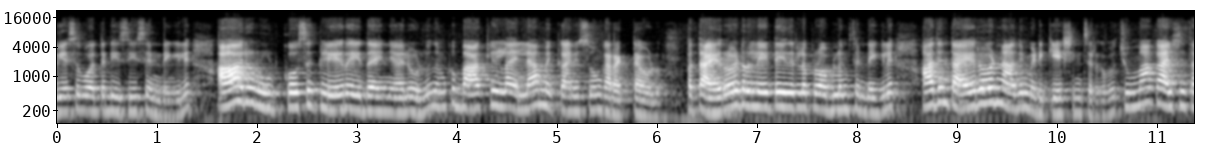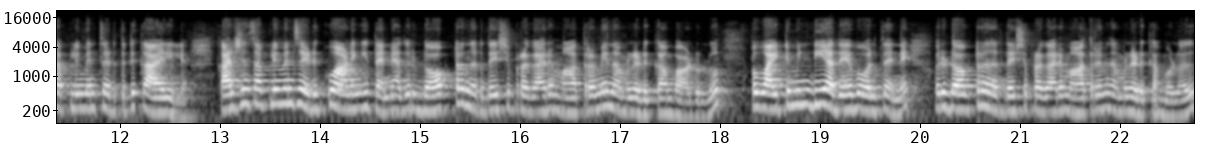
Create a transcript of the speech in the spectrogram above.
ബി എസ് പോലത്തെ ഡിസീസ് ഉണ്ടെങ്കിൽ ആ ഒരു റൂട്ട് കോസ് ക്ലിയർ ചെയ്ത് കഴിഞ്ഞാലേ ഉള്ളൂ നമുക്ക് ബാക്കിയുള്ള എല്ലാ മെക്കാനിസവും കറക്റ്റ് ആവുള്ളൂ. ഇപ്പോൾ തൈറോയിഡ് റിലേറ്റ് ചെയ്തിട്ടുള്ള പ്രോബ്ലംസ് ഉണ്ടെങ്കിൽ ആദ്യം തൈറോയിഡിന് ആദ്യം മെഡിക്കേഷൻസ് എടുക്കും. അപ്പോൾ ചുമ്മാ കാൽഷ്യം സപ്ലിമെന്റ്സ് എടുത്തിട്ട് കാര്യമില്ല. കാൽഷ്യം സപ്ലിമെന്റ്സ് എടുക്കുകയാണെങ്കിൽ തന്നെ അതൊരു ഡോക്ടർ നിർദ്ദേശപ്രകാരം മാത്രമേ നമ്മൾ എടുക്കാൻ പാടുള്ളൂ. അപ്പോൾ വൈറ്റമിൻ ഡി അതേപോലെ തന്നെ ഒരു ഡോക്ടർ നിർദ്ദേശപ്രകാരം മാത്രമേ നമ്മൾ എടുക്കാൻ പാടുള്ളൂ. അത്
